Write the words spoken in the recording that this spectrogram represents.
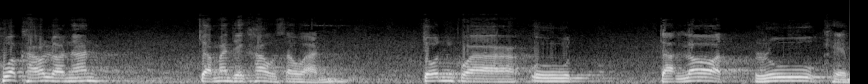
พวกเขาเหล่านั้น จะไม่ได้เข้าสวรรค์ จนกว่าอูดจะลอดรูเข็ม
